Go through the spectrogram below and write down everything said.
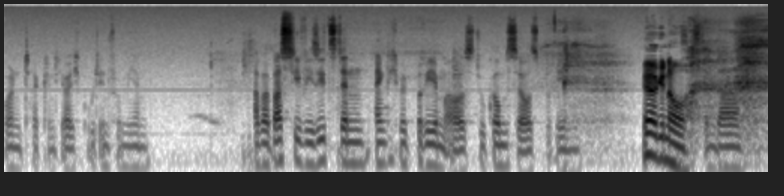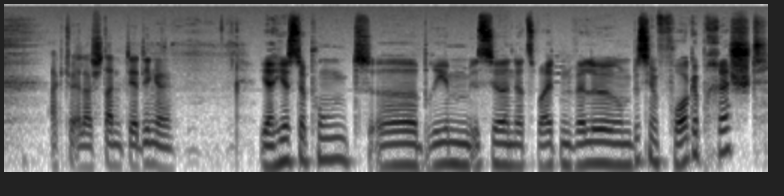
Und da könnt ihr euch gut informieren. Aber Basti, wie sieht es denn eigentlich mit Bremen aus? Du kommst ja aus Bremen. Ja, genau. Was ist denn da aktueller Stand der Dinge? Ja, hier ist der Punkt. Äh, Bremen ist ja in der zweiten Welle ein bisschen vorgeprescht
